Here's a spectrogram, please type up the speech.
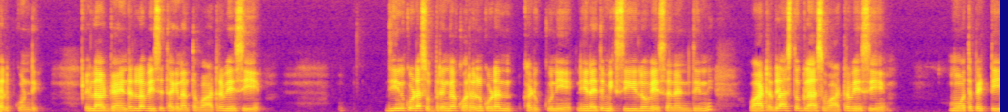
కలుపుకోండి. ఇలా గ్రైండర్లో వేసి తగినంత వాటర్ వేసి దీన్ని కూడా శుభ్రంగా కొర్రలు కూడా కడుక్కుని నేనైతే మిక్సీలో వేసానండి దీన్ని. వాటర్ గ్లాస్తో గ్లాస్ వాటర్ వేసి మూత పెట్టి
